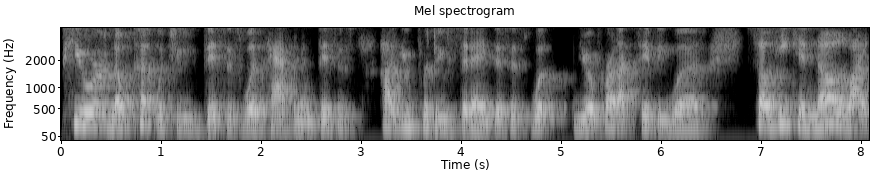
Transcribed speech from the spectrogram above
pure, no cut with you. This is what's happening. This is how you produce today. This is what your productivity was. So he can know, like,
